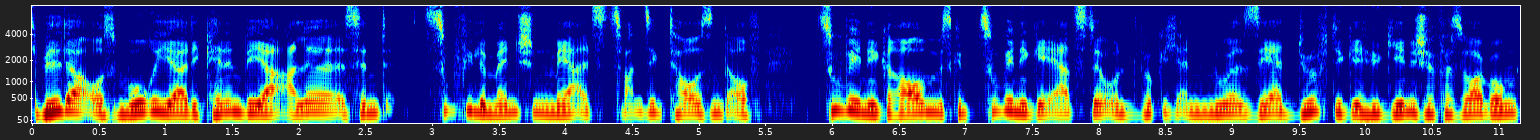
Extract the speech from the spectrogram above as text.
Die Bilder aus Moria, die kennen wir ja alle. Es sind zu viele Menschen, mehr als 20.000 auf zu wenig Raum. Es gibt zu wenige Ärzte und wirklich eine nur sehr dürftige hygienische Versorgung.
